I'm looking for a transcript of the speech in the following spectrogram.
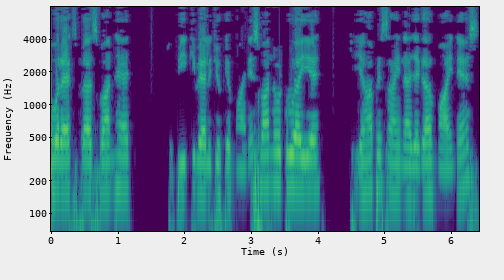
over x plus one है। तो बी की वैल्यू जो कि माइनस वन ओवर टू आई है। यहाँ पे साइन आ जाएगा minus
